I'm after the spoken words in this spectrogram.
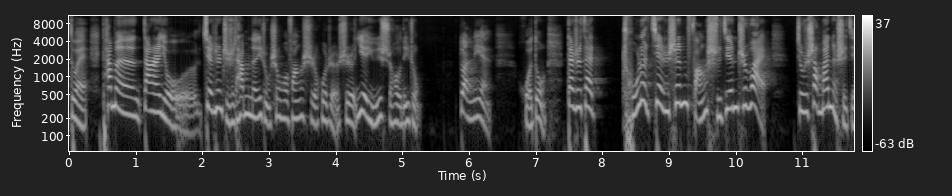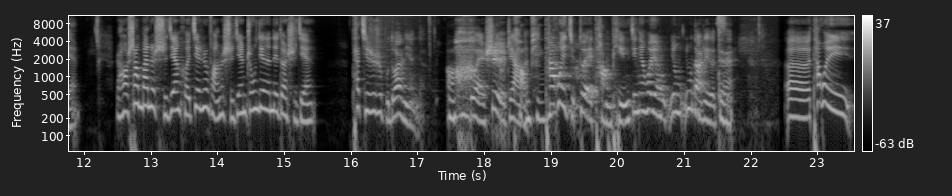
对他们当然有健身，只是他们的一种生活方式，或者是业余时候的一种锻炼活动，但是在除了健身房时间之外，就是上班的时间，然后上班的时间和健身房的时间中间的那段时间，他其实是不锻炼的。啊、对，是有这样的，躺平。他会觉对躺平，今天会用用用到这个词。对，呃，他会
